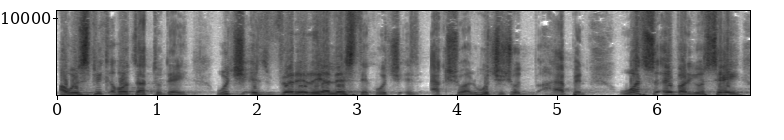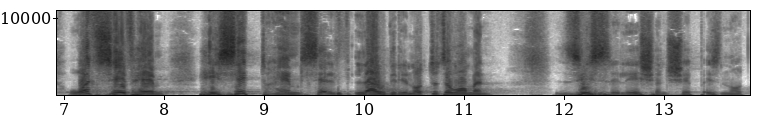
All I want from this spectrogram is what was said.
I will speak about that today, which is very realistic, which is actual, which should happen. Whatsoever you say, what save him? He said to himself loudly, not to the woman, this relationship is not,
